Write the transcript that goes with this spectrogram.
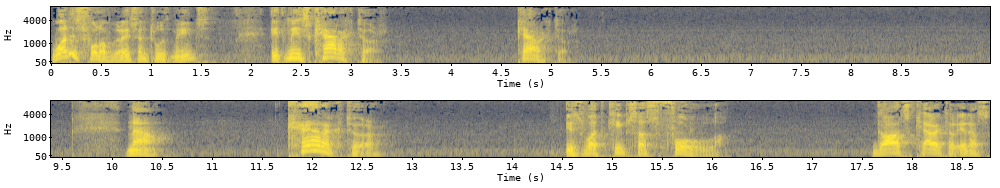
What is full of grace and truth means? It means character. Character. Now, character is what keeps us full. God's character in us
